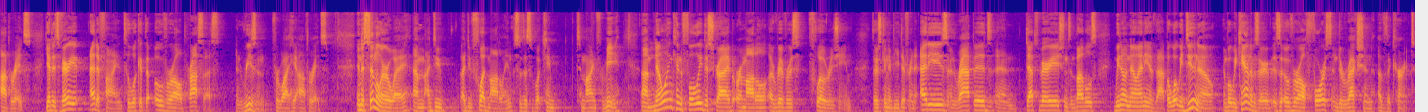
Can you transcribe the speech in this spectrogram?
operates. Yet it's very edifying to look at the overall process and reason for why he operates. In a similar way, um, I, do, I do flood modeling, so this is what came to mind for me. Um, no one can fully describe or model a river's flow regime. There's going to be different eddies and rapids and depth variations and bubbles. We don't know any of that. But what we do know and what we can observe is the overall force and direction of the current.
